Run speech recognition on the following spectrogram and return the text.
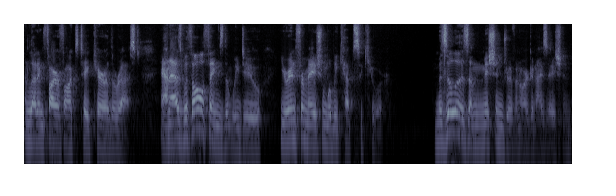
and letting Firefox take care of the rest. And as with all things that we do, your information will be kept secure. Mozilla is a mission-driven organization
